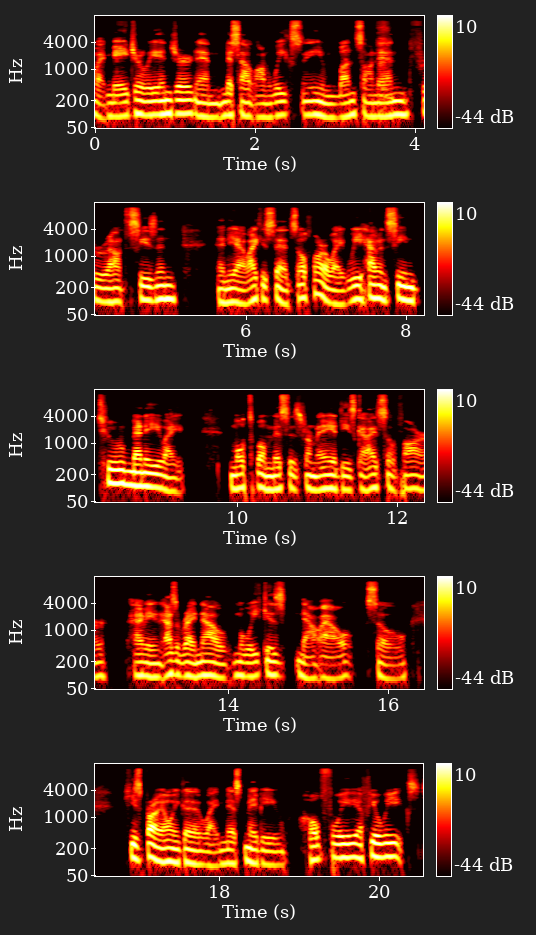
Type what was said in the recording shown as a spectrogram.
like majorly injured and miss out on weeks, and even months on end throughout the season. And yeah, like you said, so far away, we haven't seen too many like multiple misses from any of these guys so far. I mean, as of right now, Malik is now out, so he's probably only gonna like miss maybe hopefully a few weeks.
